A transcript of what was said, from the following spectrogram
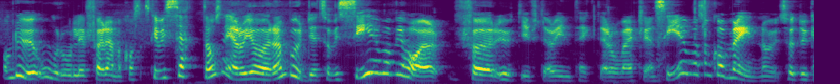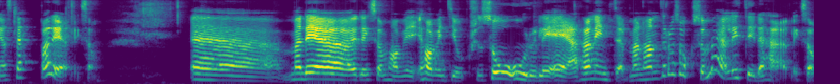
om du är orolig för det här med kostnader, ska vi sätta oss ner och göra en budget så vi ser vad vi har för utgifter och intäkter och verkligen ser vad som kommer in och, så att du kan släppa det liksom. Eh, men det liksom, har, vi, har vi inte gjort, så så orolig är han inte. Men han dras också med lite i det här liksom.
